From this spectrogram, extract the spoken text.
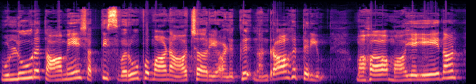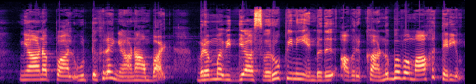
உள்ளூர தாமே சக்தி ஸ்வரூபமான ஆச்சாரியாளுக்கு நன்றாக தெரியும். மகா மாயையேதான் ஞானப்பால் ஊட்டுகிற ஞானாம்பாள். பிரம்ம வித்யா ஸ்வரூபிணி என்பது அவருக்கு அனுபவமாக தெரியும்.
